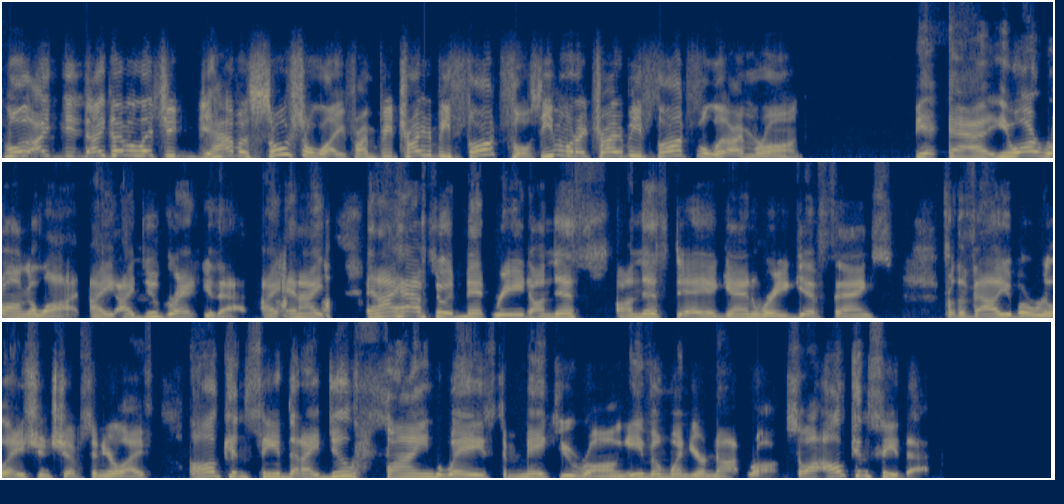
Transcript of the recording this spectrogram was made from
Well, I I gotta let you have a social life. I'm be, trying to be thoughtful. So even when I try to be thoughtful, I'm wrong. Yeah, you are wrong a lot. I, I do grant you that. I and I and I have to admit, Reed, on this on this day again, where you give thanks for the valuable relationships in your life, I'll concede that I do find ways to make you wrong, even when you're not wrong. So I'll concede that.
